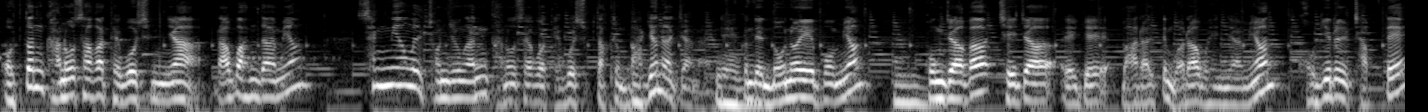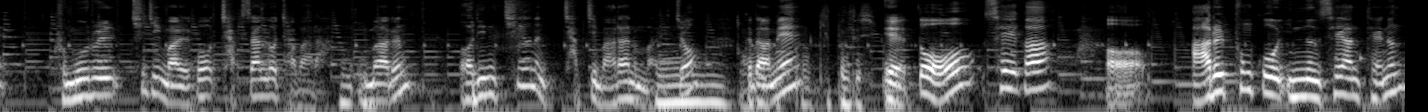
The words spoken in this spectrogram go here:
어떤 간호사가 되고 싶냐라고 한다면 생명을 존중하는 간호사가 되고 싶다. 그럼 막연하잖아요. 네. 근데 논어에 보면 음. 공자가 제자에게 말할 때 뭐라고 했냐면 고기를 잡되 그물을 치지 말고 작살로 잡아라. 음, 이 말은 어린 치어는 잡지 말라는 말이죠. 음. 그 다음에 어. 예, 또 새가 어, 알을 품고 있는 새한테는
